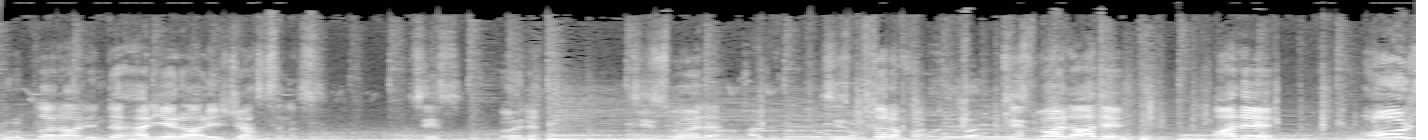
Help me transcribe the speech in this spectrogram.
Gruplar halinde her yeri arayacaksınız. Siz böyle, siz böyle. Siz bu tarafa. Siz böyle hadi. Hadi. Koş!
